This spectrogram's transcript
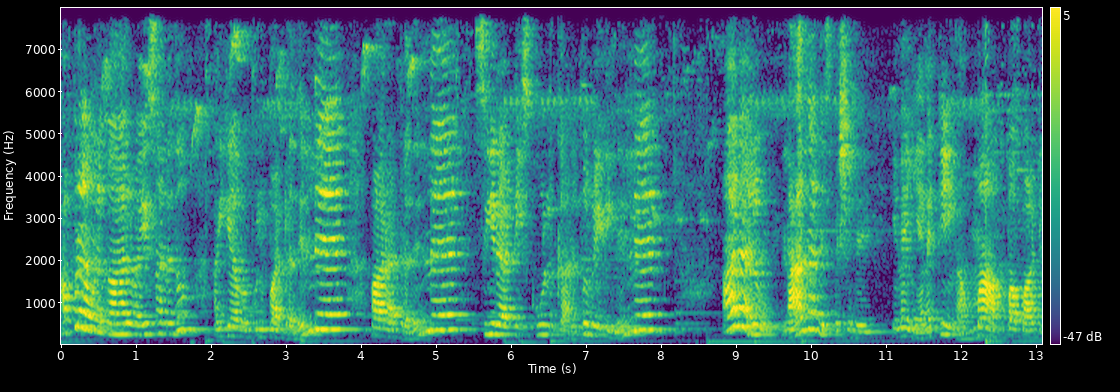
அப்புறம் அவனுக்கு ஆறு வயசானதும் ஐயாவை குளிப்பாட்டுறது என்ன? பாராட்டுறது என்ன? சீராட்டி ஸ்கூலுக்கு அனுப்ப வேண்டியது என்ன? ஆனாலும் நான் தாங்க ஸ்பெஷலு ஏன்னா எனக்கு எங்கள் அம்மா அப்பா பாட்டி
